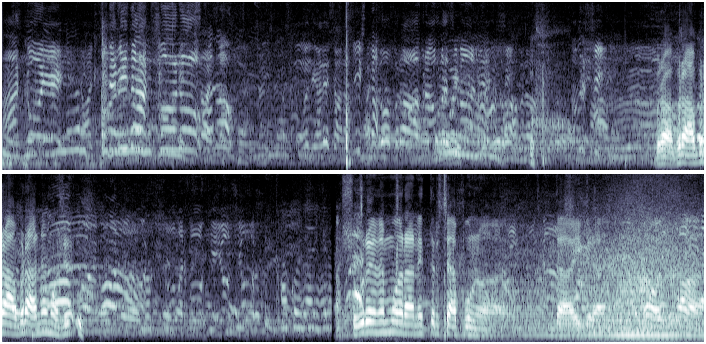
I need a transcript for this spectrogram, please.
Tako je! Ide vidak, ono! Ništa! Dobra, ulazi van! Završi! Bravo, bravo, bravo, bravo, ne može. A Šure ne mora ni trča puno da igra. No, zna.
